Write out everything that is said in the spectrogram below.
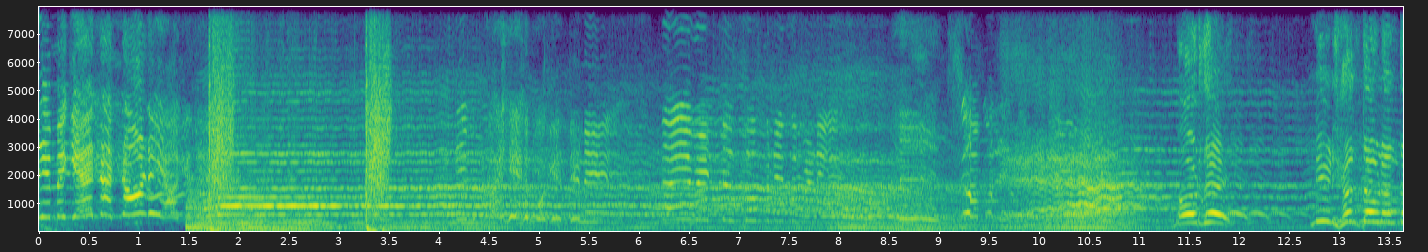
ನಿಮಗೆ ನನ್ನ ನೋಡಿ ಆಗಿದೆ. ಕೈ ಸುಮ್ಮನೆ ನೋಡ್ದೆ ನೀನ್ ಹೆಂತವನಂತ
